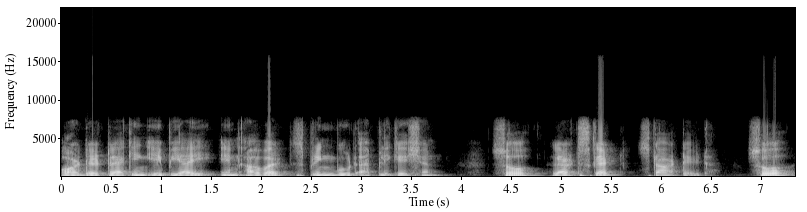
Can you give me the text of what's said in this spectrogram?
order tracking API in our Spring Boot application. So let's get started. So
